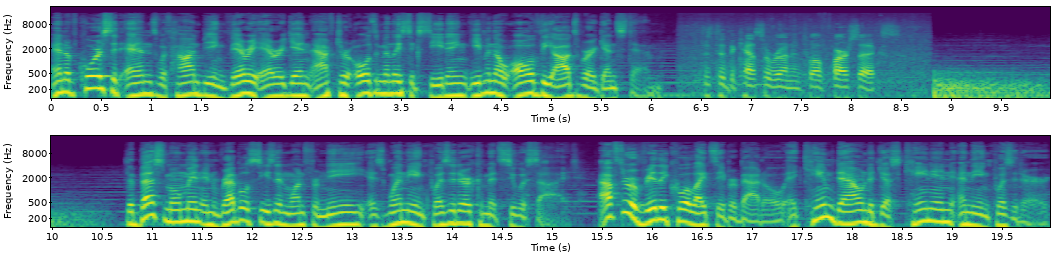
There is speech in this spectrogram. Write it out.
And of course it ends with Han being very arrogant after ultimately succeeding even though all of the odds were against him. Just did the Kessel run in 12 parsecs. The best moment in Rebel Season 1 for me is when the Inquisitor commits suicide. After a really cool lightsaber battle, it came down to just Kanan and the Inquisitor,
